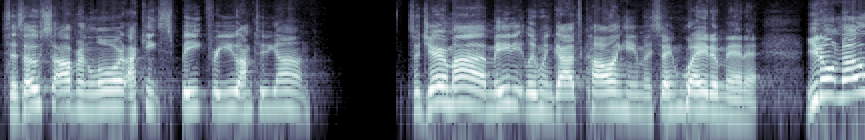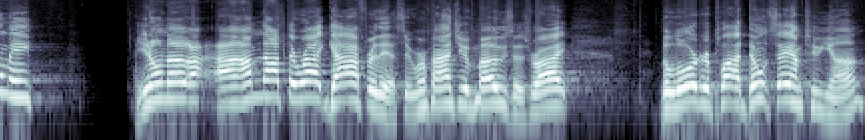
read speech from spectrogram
It says, O sovereign Lord, I can't speak for you, I'm too young. So Jeremiah immediately, when God's calling him, is saying, Wait a minute. You don't know me. You don't know, I, am not the right guy for this. It reminds you of Moses, right? The Lord replied, Don't say I'm too young,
